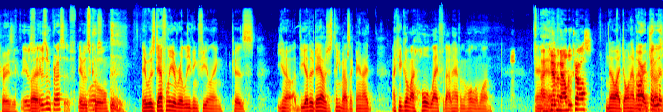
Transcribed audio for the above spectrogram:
Crazy. It was But it was impressive. It was cool. it was definitely a relieving feeling because, you know, the other day I was just thinking about. it, I was like, man, I I could go my whole life without having a hole in one. And I Do you have an albatross? No, I don't have an All right, but albatross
